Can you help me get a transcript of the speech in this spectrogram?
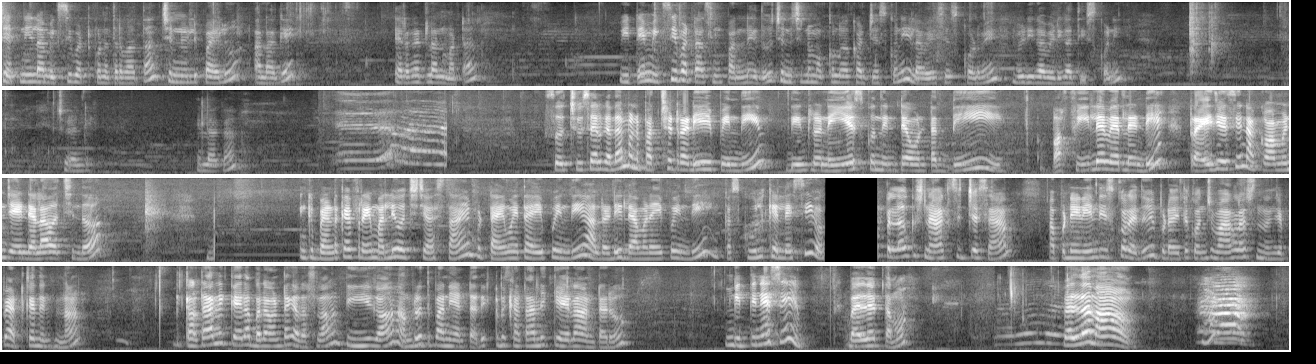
చట్నీ ఇలా మిక్సీ పట్టుకున్న తర్వాత చిన్నుల్లిపాయలు అలాగే ఎర్రగడ్డలు అనమాట వీటే మిక్సీ పట్టాల్సిన పని లేదు. చిన్న చిన్న ముక్కలుగా కట్ చేసుకొని ఇలా వేసేసుకోవడమే. విడిగా విడిగా తీసుకొని. చూడండి. ఇలాగా. సో చూశారు కదా మన పచ్చడి రెడీ అయిపోయింది. దీంట్లో నెయ్యి వేసుకొని తింటే ఉంటుంది ఆ ఫీలే వేర్లేండి. ట్రై చేసి నాకు కామెంట్ చేయండి ఎలా వచ్చిందో. ఇంక బెండకాయ ఫ్రై మళ్ళీ వచ్చి చేస్తా. ఇప్పుడు టైం అయితే అయిపోయింది. ఆల్రెడీ లెవెన్ అయిపోయింది. ఇంకా స్కూల్కి వెళ్ళేసి పిల్లలకు స్నాక్స్ ఇచ్చేసా. అప్పుడు నేనేం తీసుకోలేదు. ఇప్పుడు అయితే కొంచెం ఆకలి వస్తుందని చెప్పి అట్కే తింటున్నా. కటాలి కేలా భలే ఉంటాయి కదా అసలు. తీయగా అమృత పాని అంటారు. ఇక్కడ కటాలి కేలా అంటారు. ఇంక తినేసి బయలుదేరుతాము. వెళ్దామా?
